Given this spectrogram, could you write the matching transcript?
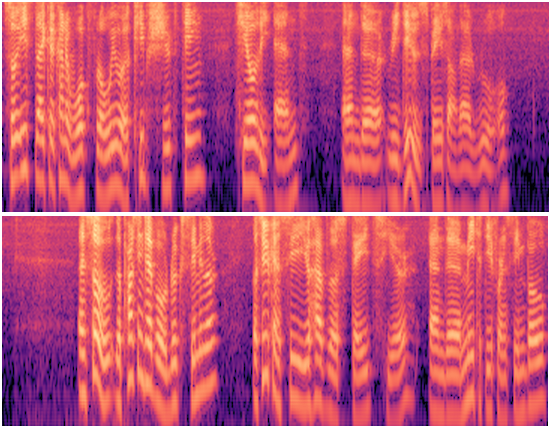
so it's like a kind of workflow. We will keep shifting till the end and uh, reduce based on that rule. And so the parsing table looks similar. As you can see, you have the states here and uh, meet different symbol,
